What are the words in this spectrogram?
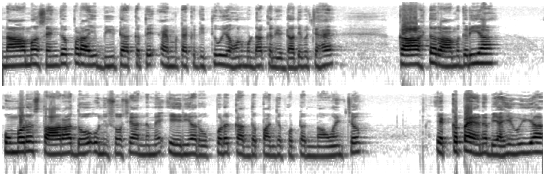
ਨਾਮ ਸਿੰਘ, ਪੜ੍ਹਾਈ ਬੀਟੈਕ ਤੇ ਐਮਟੈਕ ਕੀਤੀ ਹੋਈ ਆ। ਹੁਣ ਮੁੰਡਾ ਕੈਨੇਡਾ ਦੇ ਵਿੱਚ ਹੈ। ਕਾਸਟ ਰਾਮਗੜੀਆ। ਉਮਰ 17 2 1996 ਏਰੀਆ ਰੋਪੜ, ਕੱਦ 5 ਫੁੱਟ 9 ਇੰਚ। ਇੱਕ ਭੈਣ ਵਿਆਹੀ ਹੋਈ ਆ।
